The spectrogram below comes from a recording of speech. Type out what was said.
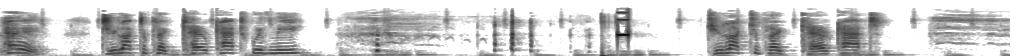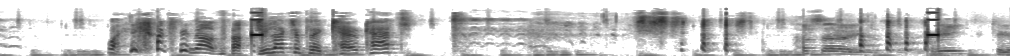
Hey, do you like to play Care Cat with me? do you like to play Care Cat? Why are you cracking up, bro? Do you like to play Kerkat? I'm sorry. Three, two,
